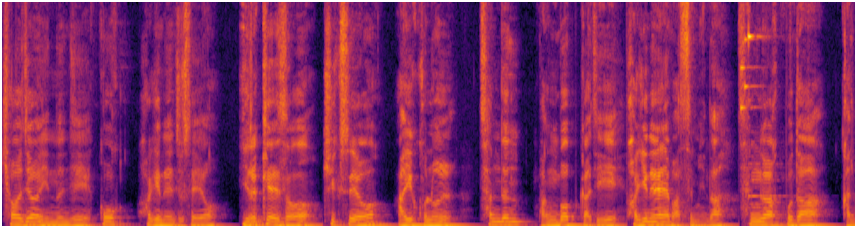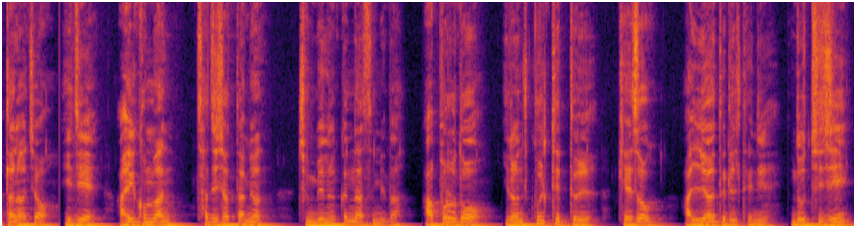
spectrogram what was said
켜져 있는지 꼭 확인해 주세요. 이렇게 해서 퀵세어 아이콘을 찾는 방법까지 확인해 봤습니다. 생각보다 간단하죠? 이제 아이콘만 찾으셨다면 준비는 끝났습니다. 앞으로도 이런 꿀팁들 계속 알려드릴 테니 놓치지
